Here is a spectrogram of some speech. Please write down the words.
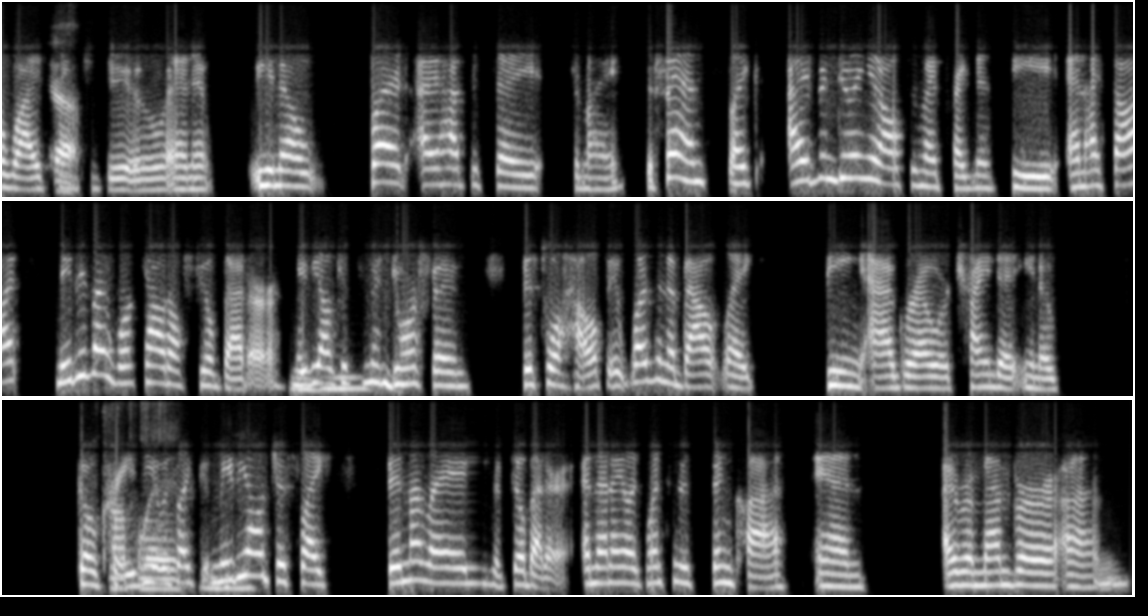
a wise yeah. thing to do. And it, you know, but I have to say to my defense, like I had been doing it all through my pregnancy. And I thought maybe if I work out, I'll feel better. Maybe mm-hmm. I'll get mm-hmm. some endorphins. This will help. It wasn't about like being aggro or trying to, you know, go crazy. It was like, mm-hmm. maybe I'll just like spin my legs and feel better. And then I like went to this spin class and I remember um,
